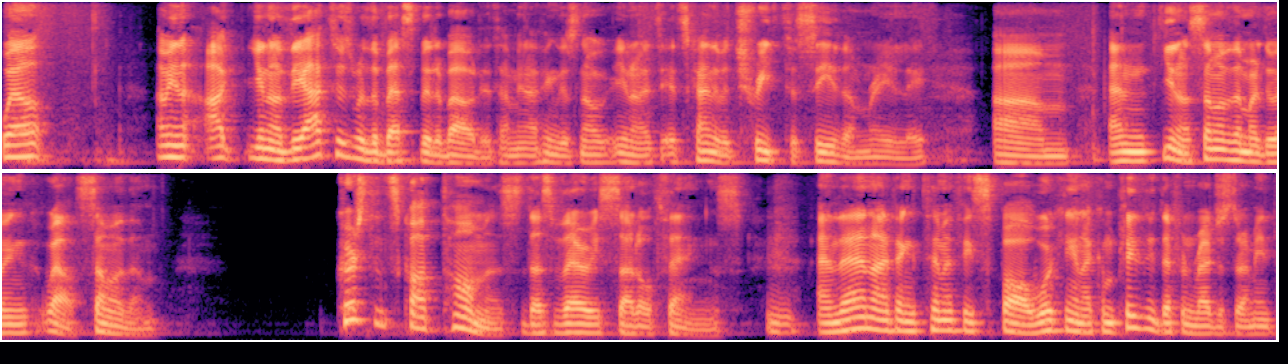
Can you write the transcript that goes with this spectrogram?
Well, I mean, I you know the actors were the best bit about it. I mean, I think there's no you know it's it's kind of a treat to see them really, um, and you know some of them are doing well. Some of them. Kirsten Scott Thomas does very subtle things. And then I think Timothy Spall, working in a completely different register. I mean,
